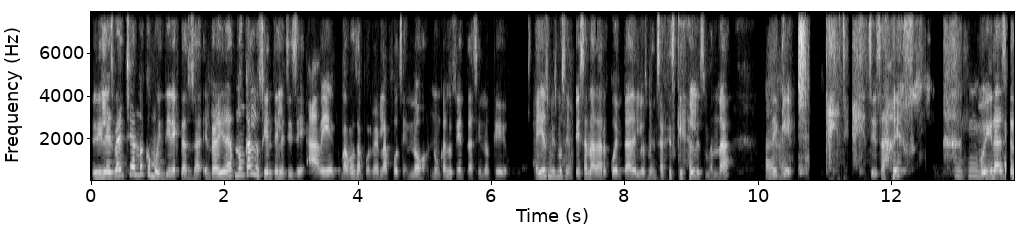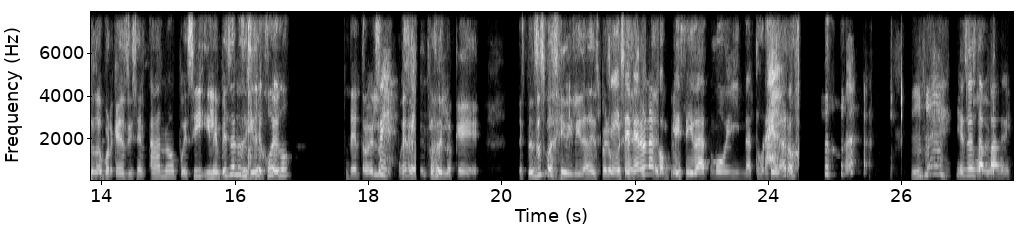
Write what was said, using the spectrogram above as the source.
y les va echando como indirectas, o sea, en realidad nunca lo siente y les dice, a ver, vamos a poner la pose. No, nunca lo sienta, sino que ellos mismos empiezan a dar cuenta de los mensajes que ella les manda, de que cállense, cállense, ¿sabes? Muy gracioso porque ellos dicen, ah, no, pues sí, y le empiezan a seguir el juego dentro de lo Sí. que pueden, dentro de lo que está en sus posibilidades, pero sí, pues tener una complicidad muy natural. claro. Y eso está padre.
